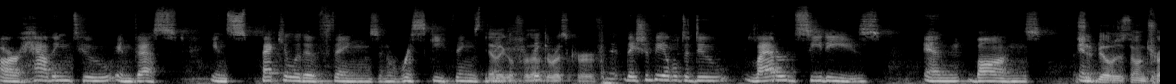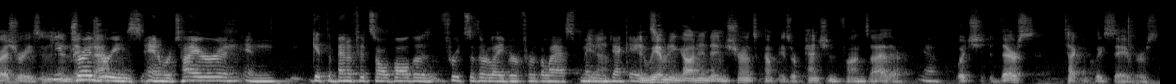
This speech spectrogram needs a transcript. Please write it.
are having to invest in speculative things and risky things. Yeah, they go further up the risk curve. They should be able to do laddered CDs and bonds. They should be able to just own treasuries and, and treasuries and retire and, and get the benefits of all the fruits of their labor for the last many Yeah. decades. And we haven't even gone into insurance companies or pension funds either, Yeah. which they're technically savers.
